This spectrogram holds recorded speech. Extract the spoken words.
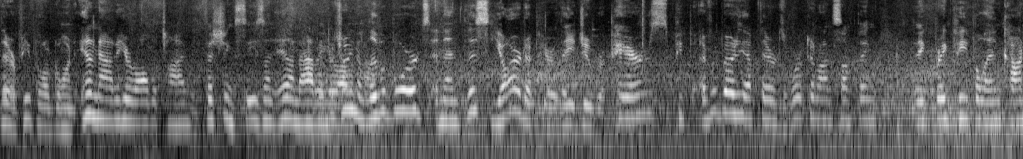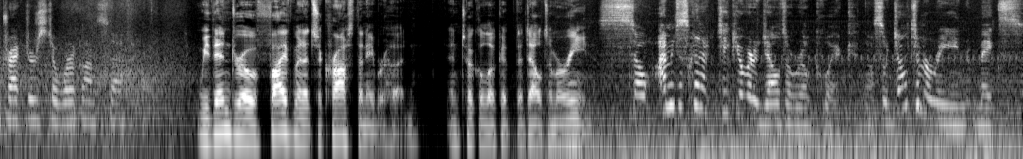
there are people are going in and out of here all the time. The Fishing season, in and out of here. Between the liveaboards and then this yard up here, they do repairs. People, everybody up there is working on something. They bring people in, contractors to work on stuff. We then drove five minutes across the neighborhood and took a look at the Delta Marine. So I'm just going to take you over to Delta real quick. Now, so Delta Marine makes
